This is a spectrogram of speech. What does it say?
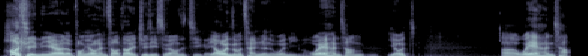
好奇尼尔的朋友很少，到底具体数量是几个？要问这么残忍的问题吗？我也很常有，呃，我也很常。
